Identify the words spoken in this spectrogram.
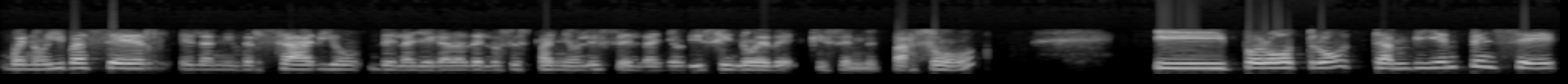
bueno, iba a ser el aniversario de la llegada de los españoles el año 19, que se me pasó. Y por otro, también pensé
